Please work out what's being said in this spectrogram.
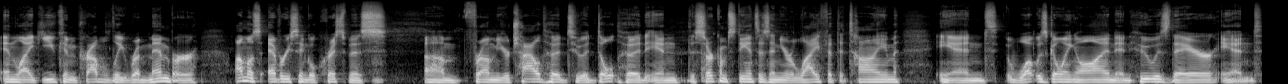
And like you can probably remember almost every single Christmas um, from your childhood to adulthood and the circumstances in your life at the time and what was going on and who was there and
